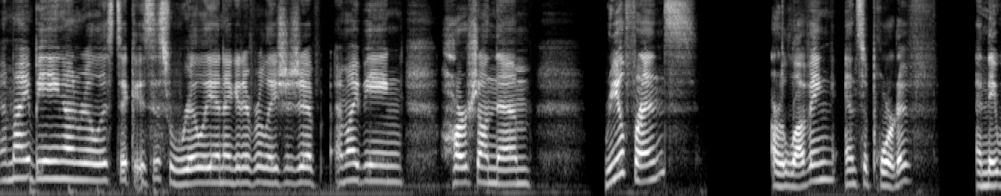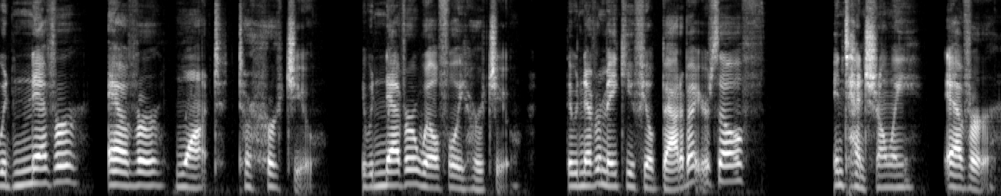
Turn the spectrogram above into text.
am I being unrealistic? Is this really a negative relationship? Am I being harsh on them? Real friends are loving and supportive and they would never, ever want to hurt you. They would never willfully hurt you. They would never make you feel bad about yourself intentionally, ever.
